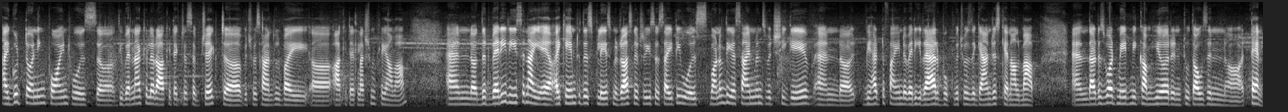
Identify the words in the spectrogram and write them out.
a good turning point was uh, the vernacular architecture subject, uh, which was handled by uh, architect Lakshmi Priya ma'am. And uh, the very reason I, uh, I came to this place, Madras Literary Society, was one of the assignments which she gave, and uh, we had to find a very rare book, which was the Ganges Canal map. And that is what made me come here in 2010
